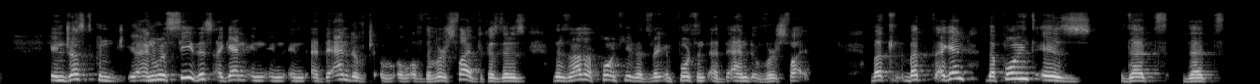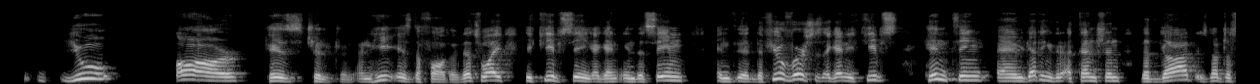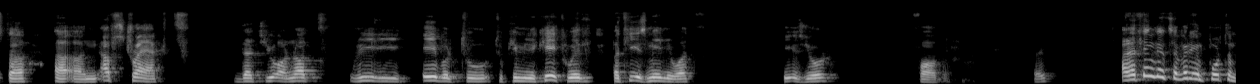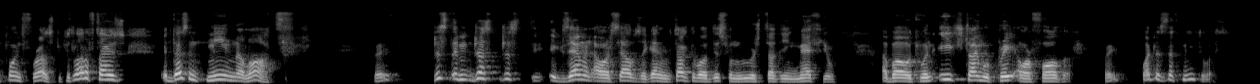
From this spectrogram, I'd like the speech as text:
In just and we'll see this again in, in, in at the end of, of, of the verse 5 because there's there's another point here that's very important at the end of verse 5 but but again the point is that that you are his children and he is the father. That's why he keeps saying again in the same in the, the few verses again he keeps hinting and getting their attention that god is not just a, a, an abstract that you are not really able to to communicate with but he is mainly what? He is your father right? And i think that's a very important point for us because a lot of times it doesn't mean a lot right just um, just just examine ourselves again. We talked about this when we were studying matthew about when each time we pray our father right? What does that mean to us?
